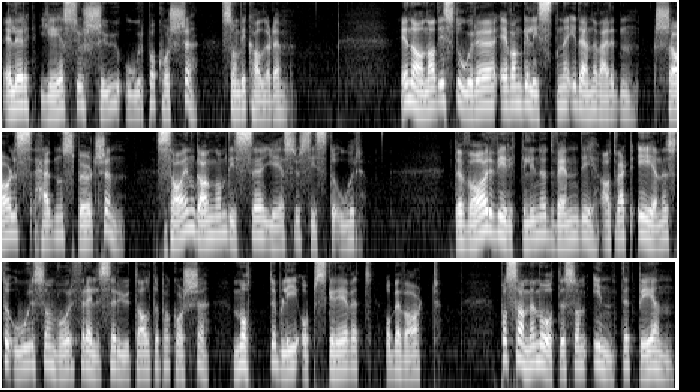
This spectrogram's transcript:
eller Jesus sju ord på korset, som vi kaller dem. En annen av de store evangelistene i denne verden, Charles Haddon Spurgeon, sa en gang om disse Jesus' siste ord. Det var virkelig nødvendig at hvert eneste ord som vår Frelser uttalte på korset, måtte bli oppskrevet og bevart, på samme måte som intet ben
